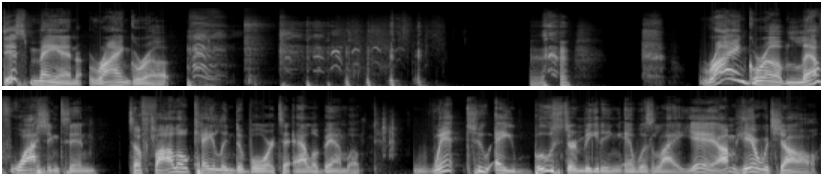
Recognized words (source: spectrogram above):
This man, Ryan Grubb. Ryan Grubb left Washington to follow Kalen DeBoer to Alabama, went to a booster meeting and was like, Yeah, I'm here with y'all.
